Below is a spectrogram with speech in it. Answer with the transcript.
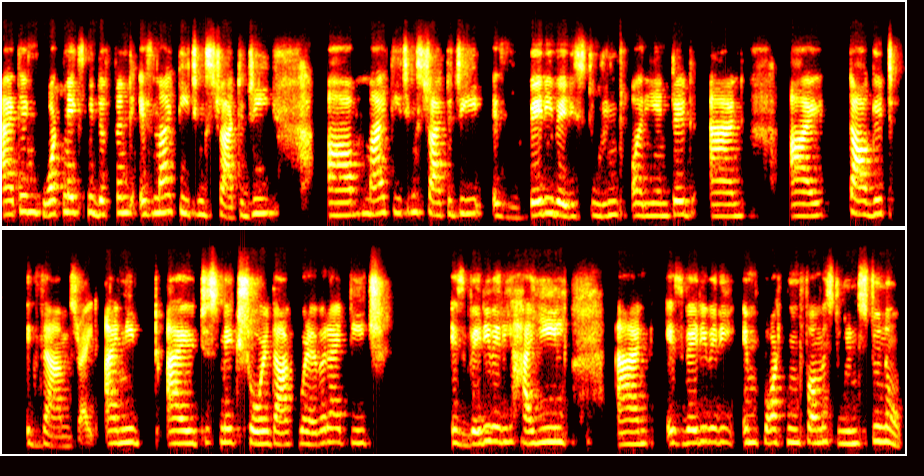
I think what makes me different is my teaching strategy. Uh, my teaching strategy is very, very student oriented, and I target exams, right? I need, I just make sure that whatever I teach is very, very high yield and is very, very important for my students to know.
